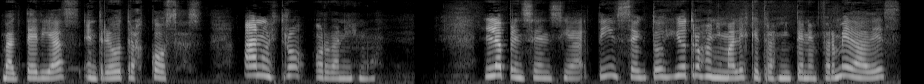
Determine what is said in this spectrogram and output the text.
bacterias, entre otras cosas, a nuestro organismo. La presencia de insectos y otros animales que transmiten enfermedades,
